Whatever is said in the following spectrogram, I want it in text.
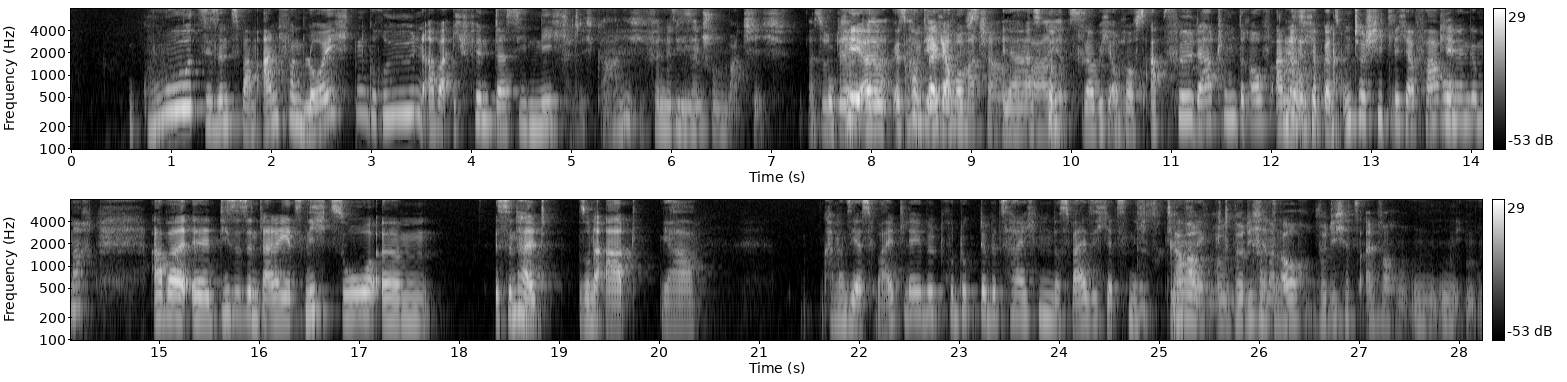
gut. Sie sind zwar am Anfang leuchtengrün, aber ich finde, dass sie nicht. Finde ich gar nicht. Ich finde, die, die sind schon matschig. Also okay, der, also es kommt gleich auch aufs, ja, es kommt, glaube ich, auch aufs Abfülldatum drauf an. Also ich habe ganz unterschiedliche Erfahrungen okay. gemacht. Aber äh, diese sind leider jetzt nicht so, ähm, es sind halt so eine Art, ja, kann man sie als White Label Produkte bezeichnen? Das weiß ich jetzt nicht. Das man, würde ich kann jetzt auch, würde ich jetzt einfach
